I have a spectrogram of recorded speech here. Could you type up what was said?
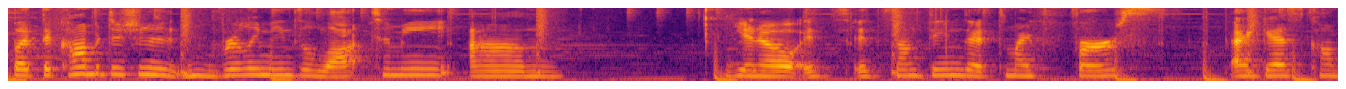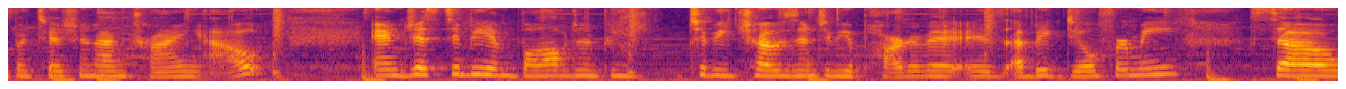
But the competition really means a lot to me. Um, you know, it's it's something that's my first, I guess, competition I'm trying out, and just to be involved and be, to be chosen to be a part of it is a big deal for me. So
